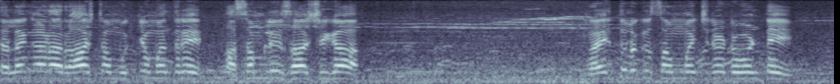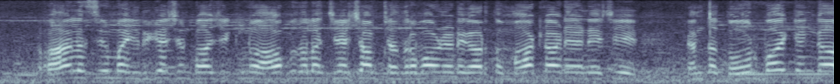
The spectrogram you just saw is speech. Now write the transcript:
తెలంగాణ రాష్ట్ర ముఖ్యమంత్రి అసెంబ్లీ సాక్షిగా రైతులకు సంబంధించినటువంటి రాయలసీమ ఇరిగేషన్ ప్రాజెక్టులను ఆపుదల చేశాం చంద్రబాబు నాయుడు గారితో మాట్లాడే అనేసి ఎంత దౌర్భాగ్యంగా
